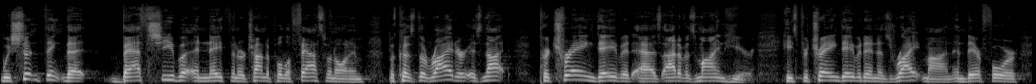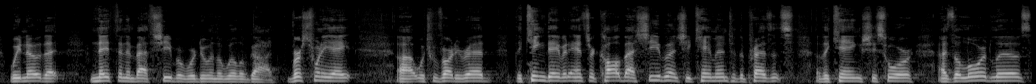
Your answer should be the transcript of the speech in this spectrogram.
we shouldn't think that Bathsheba and Nathan are trying to pull a fast one on him because the writer is not portraying David as out of his mind here. He's portraying David in his right mind, and therefore we know that Nathan and Bathsheba were doing the will of God. Verse 28 uh, which we've already read. The king David answered, called Bathsheba, and she came into the presence of the king. She swore, As the Lord lives,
